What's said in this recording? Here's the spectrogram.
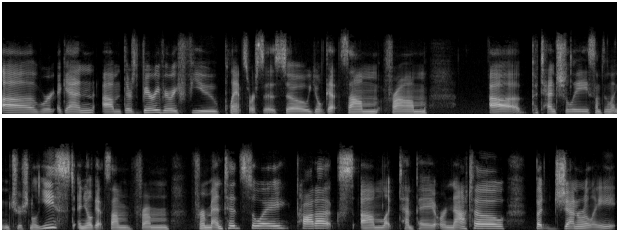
Uh, we're again, um, there's very very few plant sources, so you'll get some from uh, potentially something like nutritional yeast, and you'll get some from fermented soy products um, like tempeh or natto. But generally,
